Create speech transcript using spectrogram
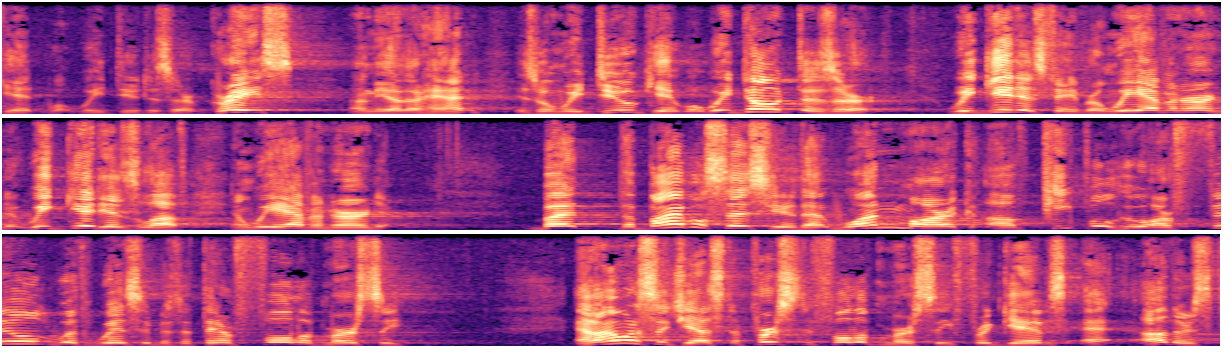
get what we do deserve. Grace, on the other hand, is when we do get what we don't deserve. We get his favor and we haven't earned it. We get his love and we haven't earned it. But the Bible says here that one mark of people who are filled with wisdom is that they're full of mercy. And I want to suggest a person full of mercy forgives others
